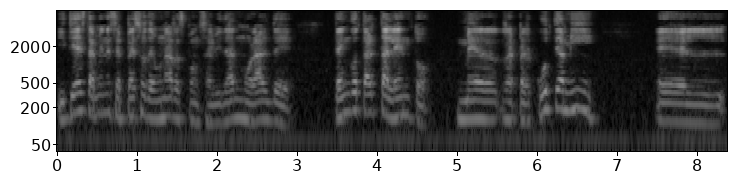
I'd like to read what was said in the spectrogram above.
Y tienes también ese peso de una responsabilidad moral de tengo tal talento, me repercute a mí, el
